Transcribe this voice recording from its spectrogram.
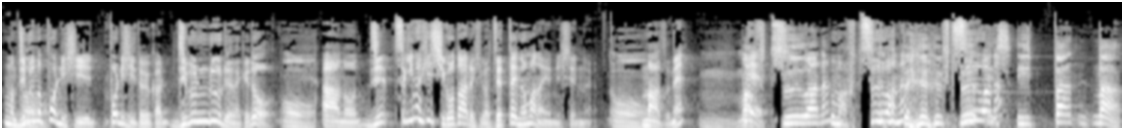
もう自分のポリシーポリシーというか自分ルールだけどおう。あのじ次の日仕事ある日は絶対飲まないようにしてるのよ。まずね。うん。まあで普通はな。まあ普通はな。普通はな。一般まあ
